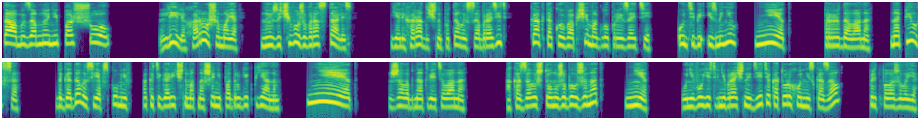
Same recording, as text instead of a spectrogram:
там и за мной не пошел!» «Лиля, хорошая моя, но из-за чего же вы расстались?» Я лихорадочно пыталась сообразить, как такое вообще могло произойти. «Он тебе изменил?» «Нет!» — прорыдала она. «Напился?» Догадалась я, вспомнив о категоричном отношении подруги к пьяным. «Нет!» — жалобно ответила она. «Оказалось, что он уже был женат? Нет. У него есть внебрачные дети, о которых он не сказал?» — предположила я.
